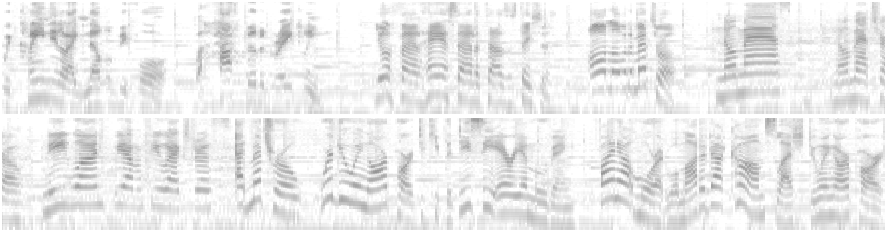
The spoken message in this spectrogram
We're cleaning like never before with hospital grade cleaning. You'll find hand sanitizer stations all over the Metro. No mask, no Metro. Need one? We have a few extras. At Metro, we're doing our part to keep the DC area moving. Find out more at WMATA.com slash doing our part.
